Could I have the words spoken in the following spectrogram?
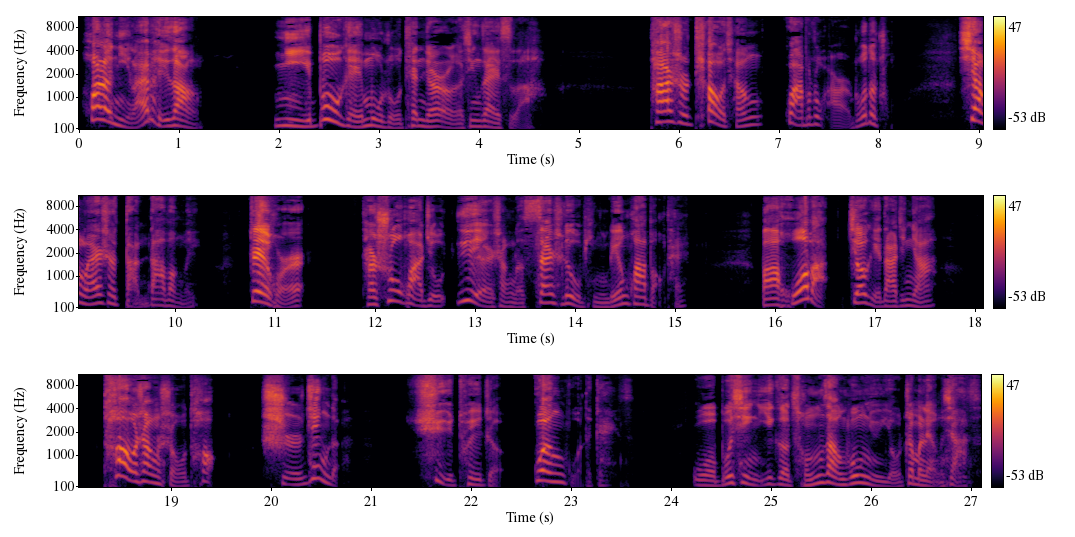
换了你来陪葬，你不给墓主添点恶心在死啊？他是跳墙挂不住耳朵的主，向来是胆大妄为。这会儿，他说话就跃上了三十六品莲花宝台。把火把交给大金牙，套上手套，使劲的去推着棺椁的盖子。我不信一个从葬宫女有这么两下子，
